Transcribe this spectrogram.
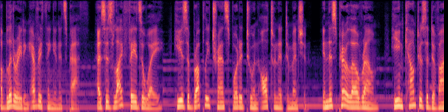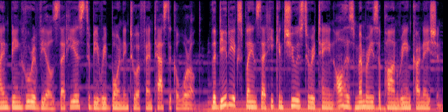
obliterating everything in its path. As his life fades away, he is abruptly transported to an alternate dimension. In this parallel realm, he encounters a divine being who reveals that he is to be reborn into a fantastical world. The deity explains that he can choose to retain all his memories upon reincarnation,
